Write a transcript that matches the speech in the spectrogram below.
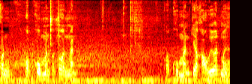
คนควบคุมมันคนต้นมัน ควบคุมมันเกี่ยวเขาวิวัฒน์มือ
